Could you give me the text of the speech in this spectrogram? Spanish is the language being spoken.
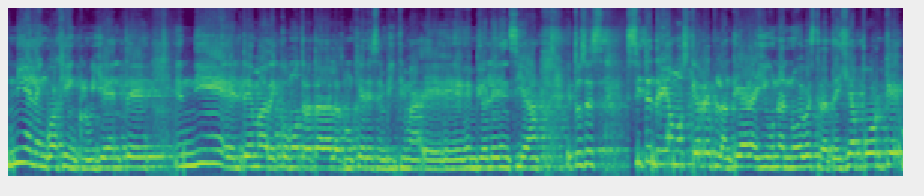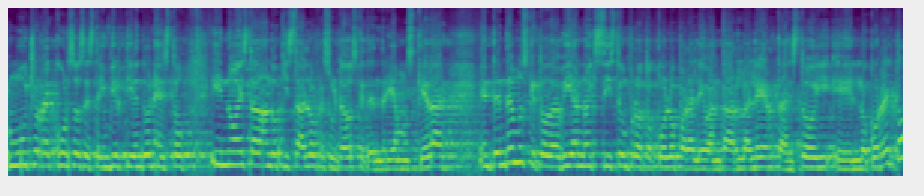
ni el lenguaje incluyente, ni el tema de cómo tratar a las mujeres en víctima, eh, eh, en violencia. Entonces, sí tendríamos que replantear ahí una nueva estrategia porque muchos recursos se está invirtiendo en esto y no está dando quizá los resultados que tendríamos que dar. Entendemos que todavía no existe un protocolo para levantar la alerta. ¿Estoy en lo correcto?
